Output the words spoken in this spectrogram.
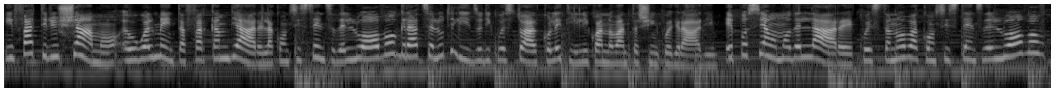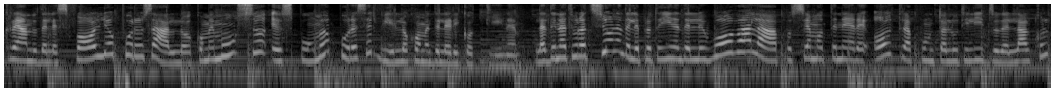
Infatti riusciamo ugualmente a far cambiare la consistenza dell'uovo grazie all'utilizzo di questo alcol etilico 95 gradi e possiamo modellare questa nuova consistenza dell'uovo creando delle sfoglie oppure usarlo come mousse e spume oppure servirlo come delle ricottine. La denaturazione delle proteine delle uova la possiamo ottenere oltre appunto all'utilizzo dell'alcol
